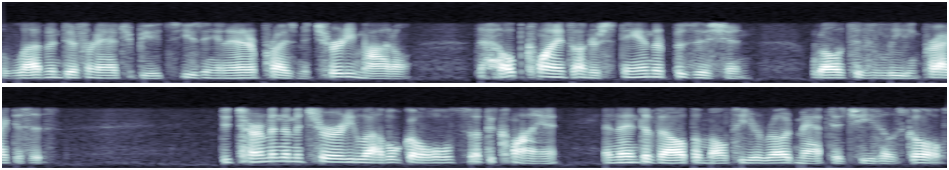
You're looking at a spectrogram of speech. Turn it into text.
11 different attributes using an enterprise maturity model to help clients understand their position relative to leading practices. Determine the maturity level goals of the client and then develop a multi year roadmap to achieve those goals.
